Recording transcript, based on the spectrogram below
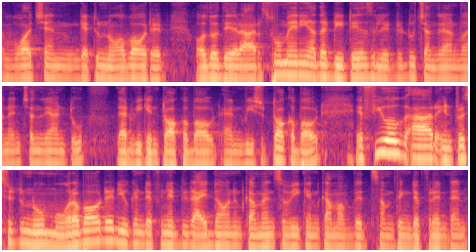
watch and get to know about it although there are so many other details related to chandrayaan 1 and chandrayaan 2 that we can talk about and we should talk about. If you are interested to know more about it you can definitely write down in comments so we can come up with something different and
